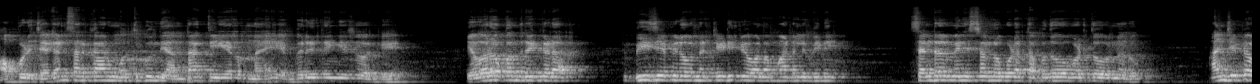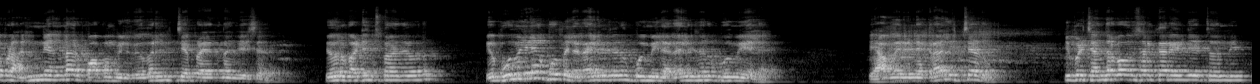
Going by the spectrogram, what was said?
అప్పుడు జగన్ సర్కారు మొత్తుకుంది అంతా క్లియర్ ఉన్నాయి. ఎవ్రీథింగ్ ఈజ్ ఓకే ఎవరో కొందరు ఇక్కడ బీజేపీలో ఉన్న టీడీపీ వాళ్ళ మాటలు విని సెంట్రల్ మినిస్టర్లో కూడా తప్పుదోవ పడుతూ ఉన్నారు. అని చెప్పి అప్పుడు అన్ని అన్నారు. పాపం వీళ్ళు వివరించే ప్రయత్నం చేశారు. ఎవరు పట్టించుకున్నది ఎవరు? ఇక భూమిలే భూమిలే. రైల్వే జోన్ భూమిలే రైల్వే జోన్ భూమిలే యాభై రెండు ఎకరాలు ఇచ్చారు. ఇప్పుడు చంద్రబాబు సర్కార్ ఏం చేస్తుంది?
